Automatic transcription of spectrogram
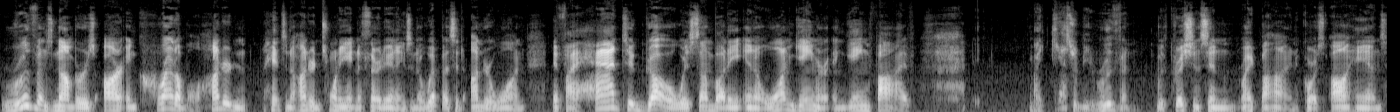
Ruthven's numbers are incredible 100 hits in 128 in the third innings, and the whip is at under one. If I had to go with somebody in a one gamer in game five, my guess would be Ruthven with Christenson right behind. Of course, all hands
